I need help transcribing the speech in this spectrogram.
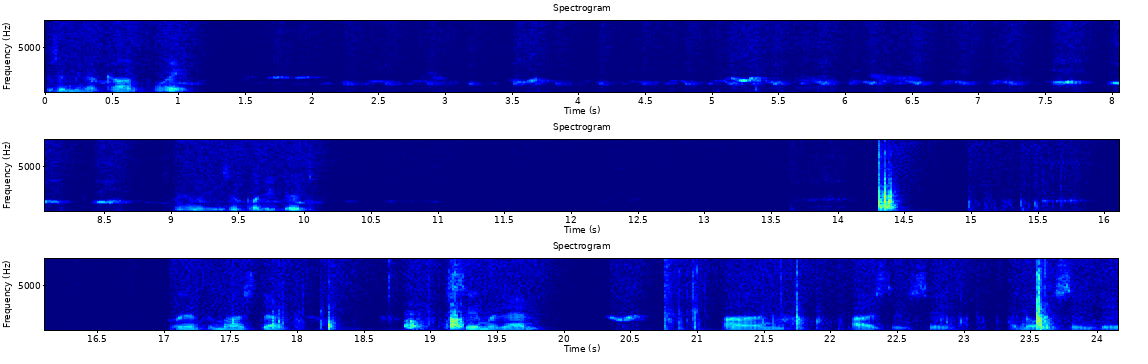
doesn't mean I can't play. Anyway, these a bloody good. Going into Mazda, same with them, and as the same, but not on the same day.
